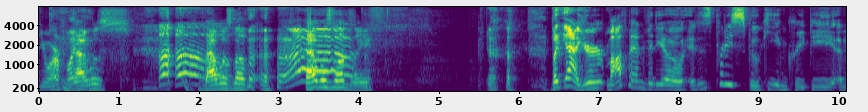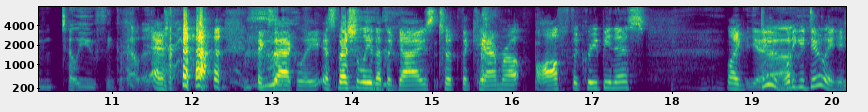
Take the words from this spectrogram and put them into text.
you are flaming. That was that was love. That was lovely. But yeah, your Mothman video it is pretty spooky and creepy until you think about it. exactly. Especially that the guys took the camera off the creepiness. Like, dude, what are you doing?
